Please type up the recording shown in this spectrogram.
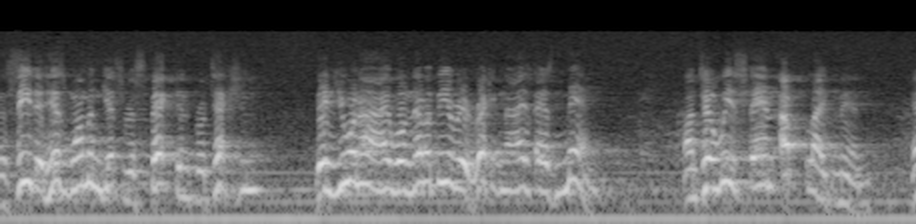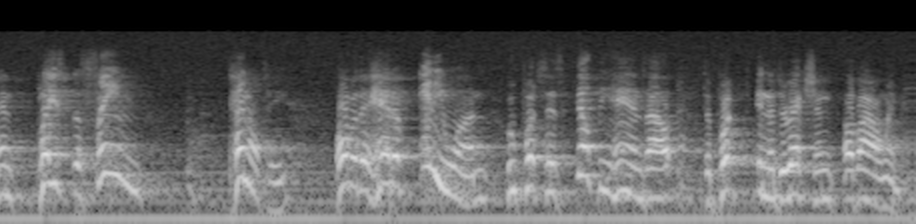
to see that his woman gets respect and protection, then you and I will never be recognized as men until we stand up like men and place the same penalty over the head of anyone who puts his filthy hands out to put in the direction of our women.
